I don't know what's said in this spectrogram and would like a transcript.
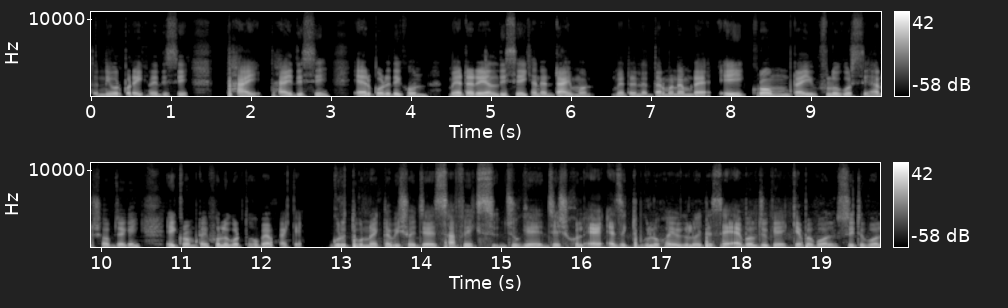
তো নিউর পরে এখানে দিচ্ছি থাই থাই দিচ্ছি এরপরে দেখুন ম্যাটেরিয়াল দিছি এখানে ডায়মন্ড ম্যাটেরিয়াল তার মানে আমরা এই ক্রমটাই ফলো করছি আর সব জায়গায় এই ক্রমটাই ফলো করতে হবে আপনাকে। গুরুত্বপূর্ণ একটা বিষয় যে সাফিক্স যুগে যে সকল অ্যাজেক্টিভগুলো হয় ওইগুলো হইতেছে অ্যাবল যুগে capable suitable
